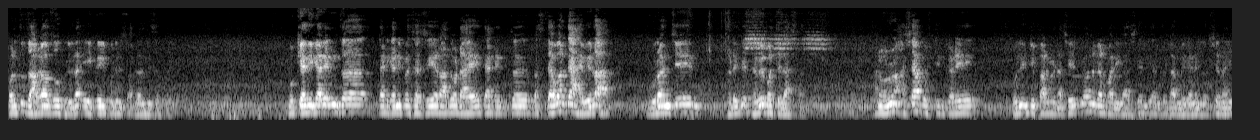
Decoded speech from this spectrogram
परंतु जाळगाव चौफुलीला एकही पोलीस आपल्याला दिसत नाही मुख्याधिकाऱ्यांचं त्या ठिकाणी प्रशासकीय राजवट आहे त्या ठिकाणीचं रस्त्यावर त्या हायवेला गुरांचे थडेचे थवे बसलेले असतात. आणि म्हणून अशा गोष्टींकडे पोलीस डिपार्टमेंट असेल किंवा नगरपालिका असेल यांचं गांभीर्याने लक्ष नाही.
